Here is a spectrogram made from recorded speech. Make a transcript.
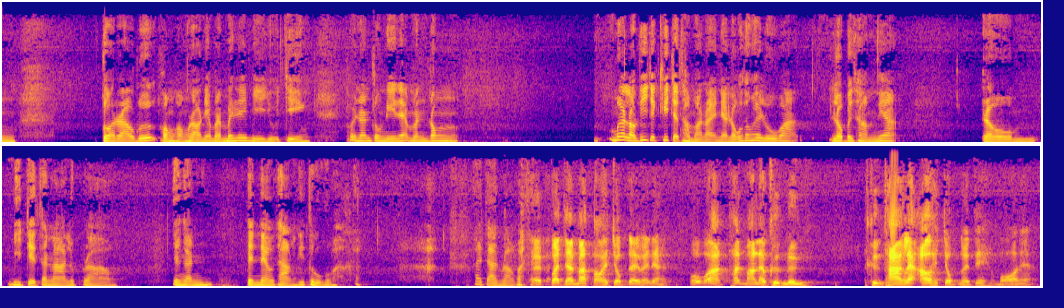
ตัวเราหรือของของเราเนี่ยมันไม่ได้มีอยู่จริง เพราะฉะนั้นตรงนี้เนี่ยมันต้อง เมื่อเราที่จะคิดจะทำอะไรเนี่ย เราก็ต้องให้รู้ว่าเราไปทำเนี่ย เรามีเจตนาหรือเปล่า อย่างนั้นเป็นแนวทางที่ถูกป่ะอาจารย์มาว่าเอ่อพระอาจารย์มาต่อให้จบได้ไหมเนี่ย เพราะว่าท่านมาแล้วครึ่งหนึ่งครึ่งทางแล้วเอาให้จบหน่อยสิหมอเนี่ย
